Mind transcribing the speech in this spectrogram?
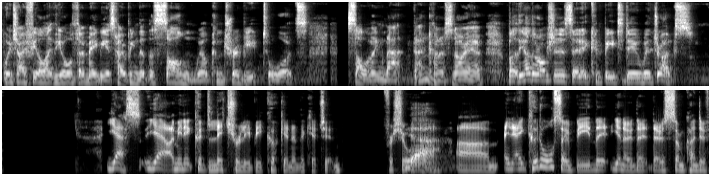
which i feel like the author maybe is hoping that the song will contribute towards solving that that mm. kind of scenario. But the other option is that it could be to do with drugs. Yes, yeah. I mean, it could literally be cooking in the kitchen for sure. Yeah. Um, and it could also be that you know that there's some kind of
